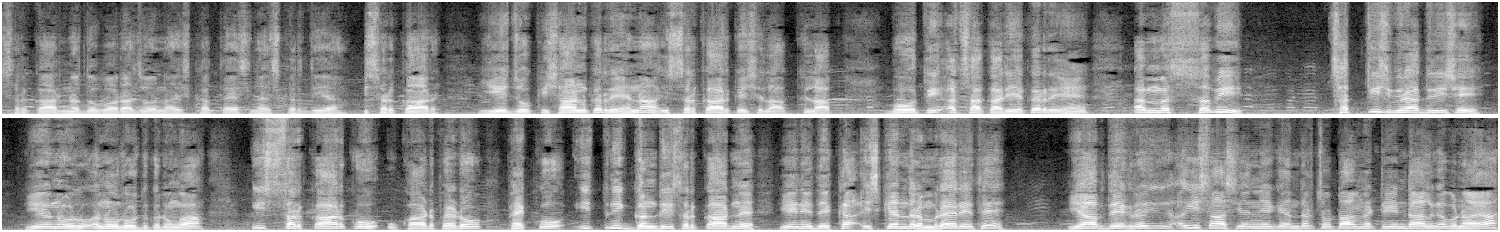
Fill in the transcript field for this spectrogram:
सरकार ने दोबारा जो ना इसका तहस नहस कर दिया। सरकार, ये जो किसान कर रहे हैं ना, इस सरकार के खिलाफ बहुत ही अच्छा कार्य कर रहे हैं। अब मैं सभी छत्तीस बिरादरी से ये अनुरोध करूँगा, इस सरकार को उखाड़ फेंको फेंको। इतनी गंदी सरकार ने ये नहीं देखा, इसके अंदर हम रह रहे थे। ये आप देख रहे हो, इस आसियानी के अंदर छोटा हमने टीन डाल के बनाया,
